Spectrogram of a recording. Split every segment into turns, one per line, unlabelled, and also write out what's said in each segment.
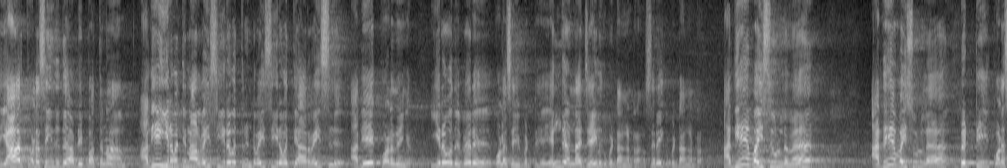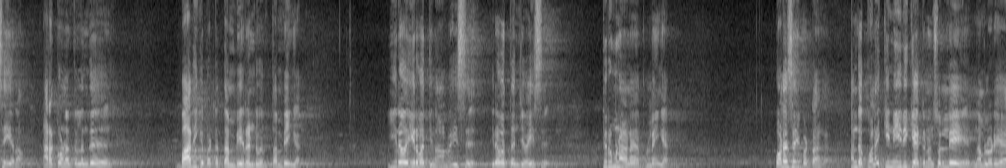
அது யார் கொலை செய்தது அப்படி பார்த்தோன்னா அதே இருபத்தி நாலு வயசு இருபத்தி ரெண்டு வயசு இருபத்தி ஆறு வயசு அதே குழந்தைங்க. இருபது பேர் கொலை செய்யப்பட்டு எங்கே என்ன ஜெயிலுக்கு போயிட்டாங்கன்றாங்க சிறைக்கு போயிட்டாங்கன்றான் அதே வயசு உள்ளவன் அதே வயசு உள்ள வெட்டி கொலை செய்யறான். அரக்கோணத்துலேருந்து பாதிக்கப்பட்ட தம்பி ரெண்டு தம்பிங்க. இரு இருபத்தி நாலு வயசு இருபத்தஞ்சு வயசு திருமணான பிள்ளைங்க கொலை செய்யப்பட்டாங்க. அந்த கொலைக்கு நீதி கேட்கணும்னு சொல்லி நம்மளுடைய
